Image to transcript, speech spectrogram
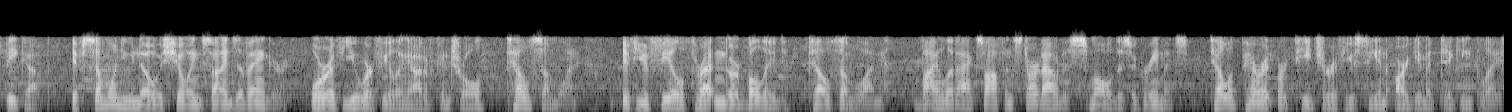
speak up. If someone you know is showing signs of anger, or if you are feeling out of control, tell someone. If you feel threatened or bullied, tell someone. Violent acts often start out as small disagreements. Tell a parent or teacher if you see an argument taking place.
